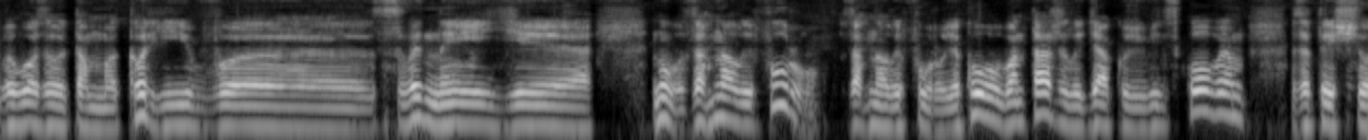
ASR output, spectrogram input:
вивозили там корів, е, свиней. е, Ну, загнали фуру, загнали фуру, яку вантажили, дякую військовим за те, що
